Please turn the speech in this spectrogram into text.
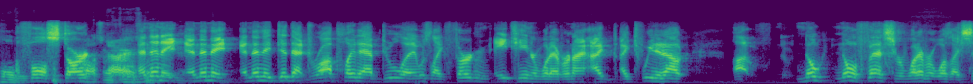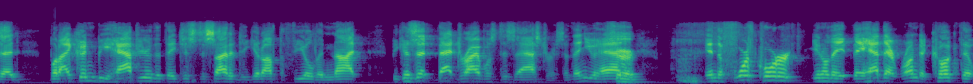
a false start. False start. And then they and then they and then they did that draw play to Abdullah. It was like third and 18 or whatever. And I I, I tweeted out, uh, no no offense or whatever it was I said, but I couldn't be happier that they just decided to get off the field and not because that, that drive was disastrous. And then you had Sure. in the fourth quarter, you know, they they had that run to Cook that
